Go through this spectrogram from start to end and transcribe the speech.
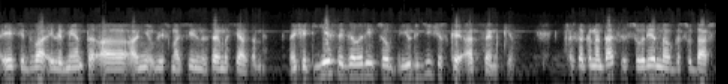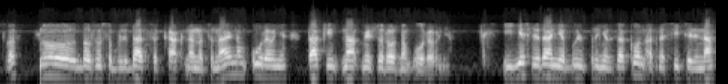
эти два элемента, а, они весьма сильно взаимосвязаны. Значит, если говорить об юридической оценке, законодательство суверенного государства, но должно соблюдаться как на национальном уровне, так и на международном уровне. И если ранее был принят закон относительно,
